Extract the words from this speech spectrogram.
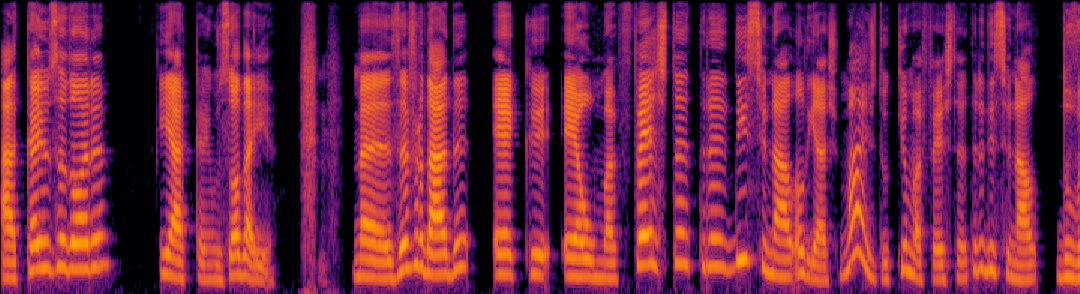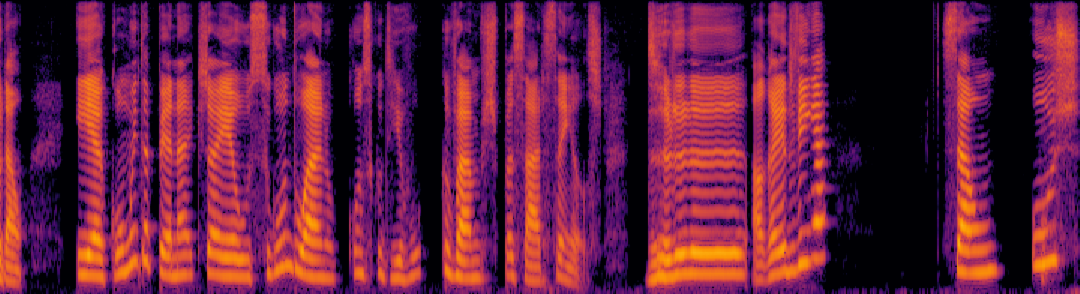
há quem os adora e há quem os odeia. Mas a verdade é que é uma festa tradicional, aliás, mais do que uma festa tradicional do verão. E é com muita pena que já é o segundo ano consecutivo que vamos passar sem eles. Alguém adivinha? São os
